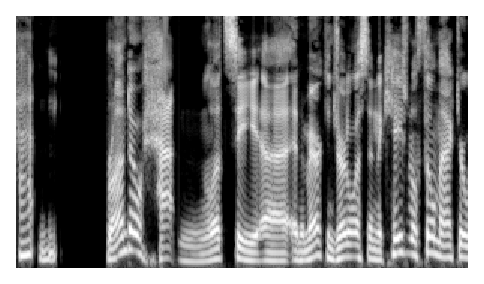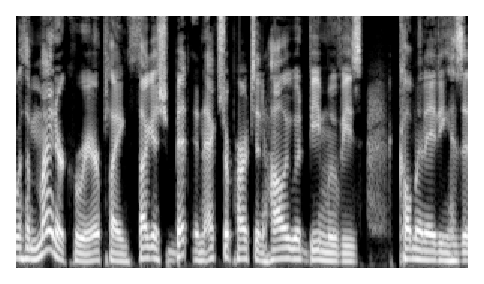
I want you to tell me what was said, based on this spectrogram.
Hatton? Rondo Hatton, let's see, uh, an American journalist and occasional film actor with a minor career playing thuggish bit and extra parts in Hollywood B movies, culminating his,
